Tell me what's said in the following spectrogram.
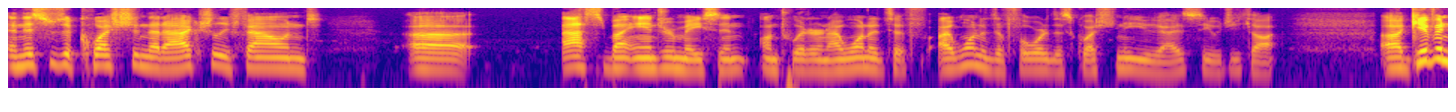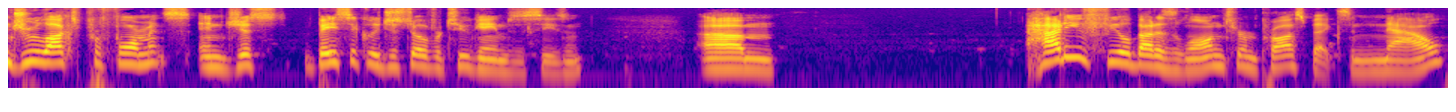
and this was a question that I actually found uh, asked by Andrew Mason on Twitter, and I wanted to I wanted to forward this question to you guys, see what you thought. Uh, given Drew Lock's performance in just basically just over two games this season, um, how do you feel about his long term prospects now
